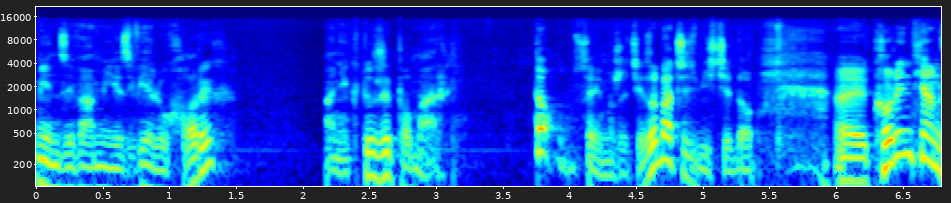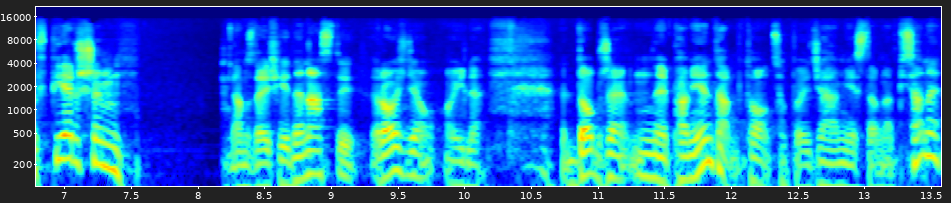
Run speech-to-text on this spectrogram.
między wami jest wielu chorych, a niektórzy pomarli. To sobie możecie zobaczyć liście do e, Koryntian w pierwszym, tam zdaje się 11 rozdział, o ile dobrze pamiętam to, co powiedziałem, jest tam napisane.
